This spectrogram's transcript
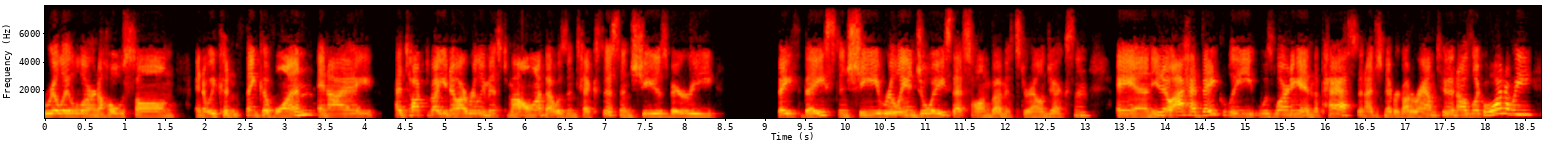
really learn a whole song and we couldn't think of one. And I had talked about, you know, I really missed my aunt that was in Texas and she is very faith based and she really enjoys that song by Mr. Alan Jackson. And, you know, I had vaguely was learning it in the past and I just never got around to it. And I was like, well, why don't we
